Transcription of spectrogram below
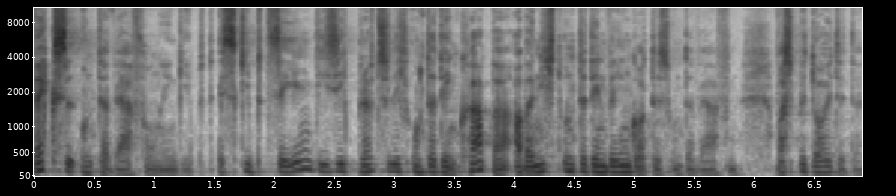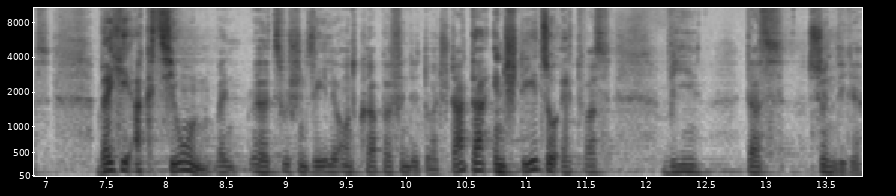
Wechselunterwerfungen gibt. Es gibt Seelen, die sich plötzlich unter den Körper, aber nicht unter den Willen Gottes unterwerfen. Was bedeutet das? Welche Aktion wenn, äh, zwischen Seele und Körper findet dort statt? Da entsteht so etwas wie das sündige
